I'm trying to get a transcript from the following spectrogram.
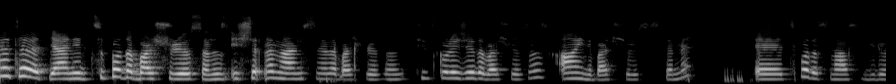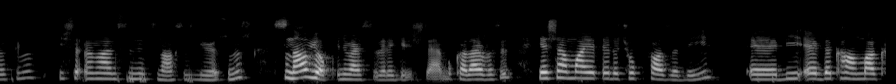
Evet evet yani tıpa da başvuruyorsanız, işletme mühendisliğine de başvuruyorsanız, psikolojiye de başvuruyorsanız aynı başvuru sistemi. E, tıpa da sınavsız giriyorsunuz, işletme mühendisliğine sınavsız giriyorsunuz. Sınav yok üniversitelere girişte yani bu kadar basit. Yaşam maliyetleri de çok fazla değil. E, bir evde kalmak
